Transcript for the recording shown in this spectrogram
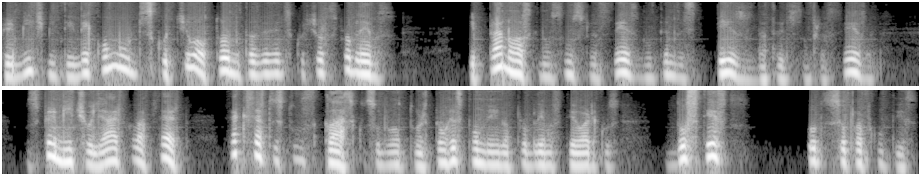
permite-me entender como discutir o autor muitas vezes é discutir outros problemas. E para nós que não somos franceses, não temos esse peso da tradição francesa, nos permite olhar e falar, certo, será que certos estudos clássicos sobre o autor estão respondendo a problemas teóricos dos textos ou do seu próprio contexto?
